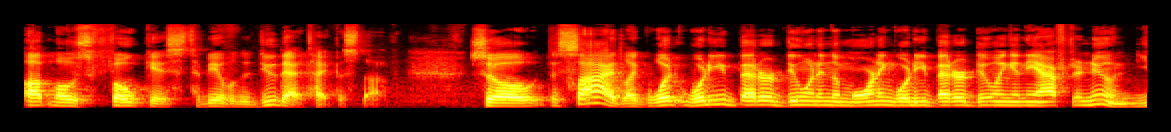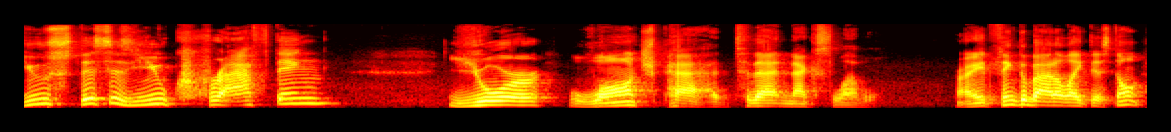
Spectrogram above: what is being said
utmost focus to be able to do that type of stuff. So decide like what, what are you better doing in the morning? What are you better doing in the afternoon? You, this is you crafting your launch pad to that next level, right? Think about it like this. Don't,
